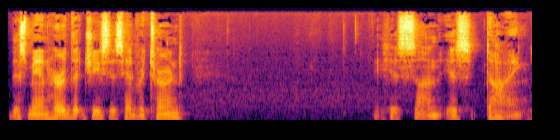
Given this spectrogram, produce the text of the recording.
This man heard that Jesus had returned. His son is dying.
